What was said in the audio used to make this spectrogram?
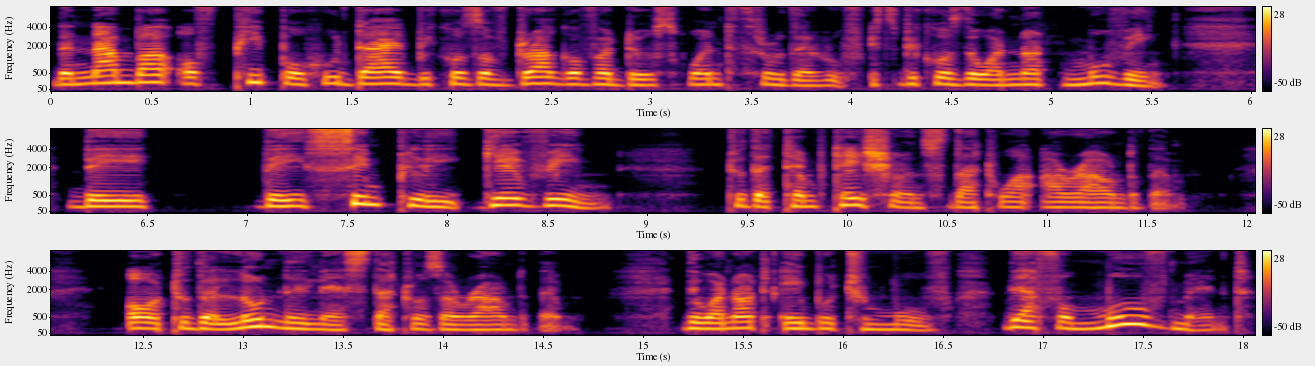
The number of people who died because of drug overdose went through the roof. It's because they were not moving. They, they simply gave in to the temptations that were around them or to the loneliness that was around them. They were not able to move. Therefore, movement,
